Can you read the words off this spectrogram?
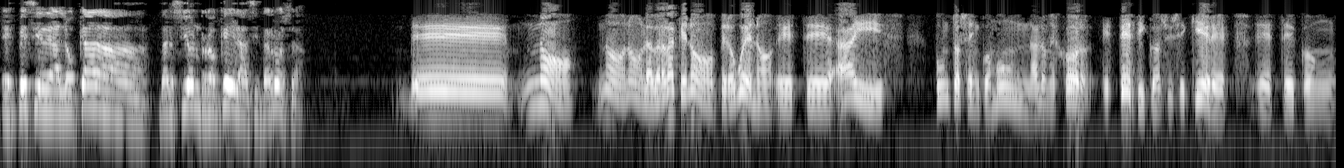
especie de alocada versión rockera citarrosa. Eh, no, no, no, la verdad que no, pero bueno, este, hay puntos en común, a lo mejor estéticos, si se quiere, este, con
